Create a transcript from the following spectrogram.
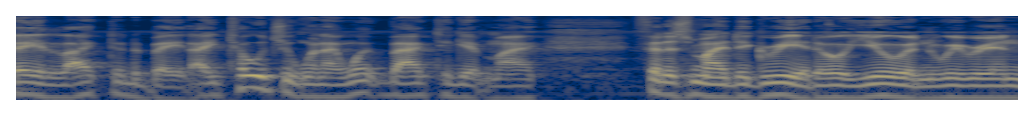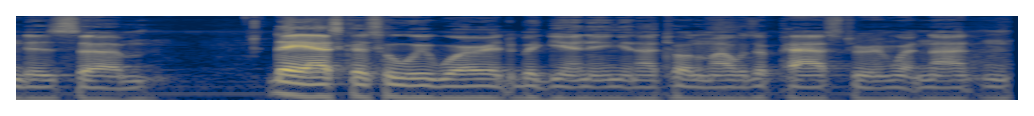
They like to debate. I told you when I went back to get my finish my degree at OU, and we were in this. Um, they asked us who we were at the beginning, and I told them I was a pastor and whatnot. And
